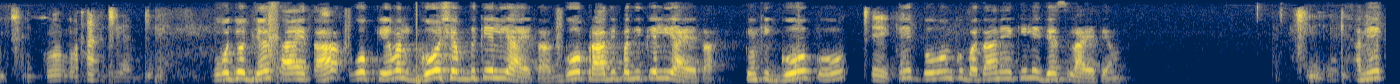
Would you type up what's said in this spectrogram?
वो जी जी वो जो जस आया था वो केवल गो शब्द के लिए आया था गो प्राधिपदी के लिए आया था क्योंकि गो को अनेक गोवों को बताने के लिए जस लाए थे हम। अनेक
